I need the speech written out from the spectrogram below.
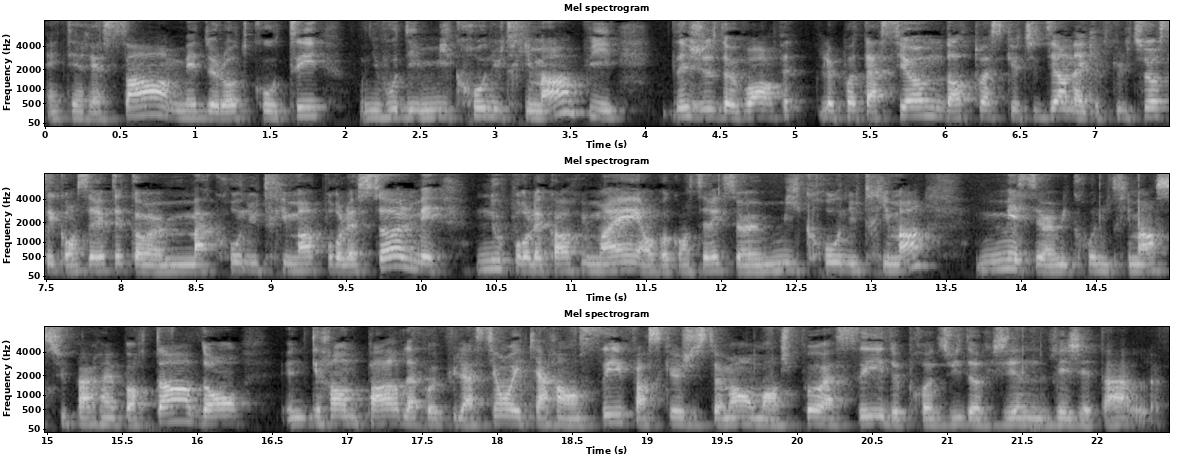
intéressant, mais de l'autre côté, au niveau des micronutriments, puis juste de voir en fait le potassium dans toi ce que tu dis en agriculture, c'est considéré peut-être comme un macronutriment pour le sol, mais nous pour le corps humain, on va considérer que c'est un micronutriment, mais c'est un micronutriment super important dont une grande part de la population est carencée parce que justement on mange pas assez de produits d'origine végétale.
